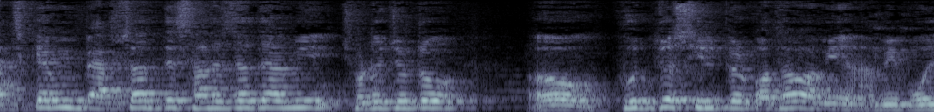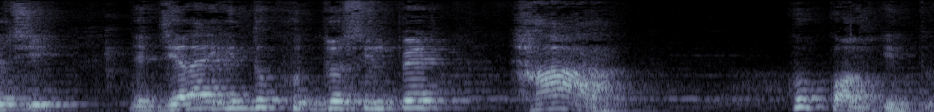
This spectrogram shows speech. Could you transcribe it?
আজকে আমি ব্যবসাদারদের সাথে সাথে আমি ছোট ছোট ক্ষুদ্র শিল্পের কথাও আমি আমি বলছি যে জেলায় কিন্তু ক্ষুদ্র শিল্পের হার খুব কম কিন্তু।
